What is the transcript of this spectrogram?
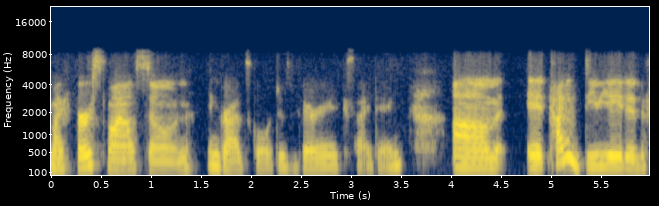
my first milestone in grad school, which is very exciting. Um, it kind of deviated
